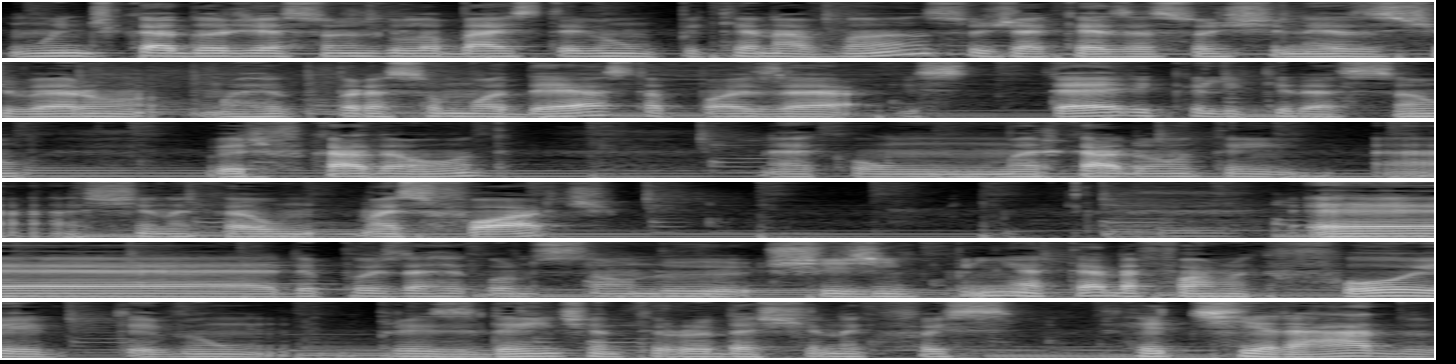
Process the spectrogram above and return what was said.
um indicador de ações globais teve um pequeno avanço, já que as ações chinesas tiveram uma recuperação modesta após a histérica liquidação verificada ontem. Né, com o mercado ontem, a China caiu mais forte. É, depois da recondução do Xi Jinping, até da forma que foi, teve um presidente anterior da China que foi retirado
